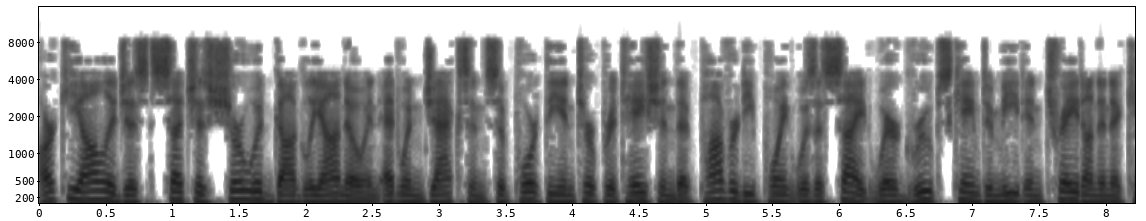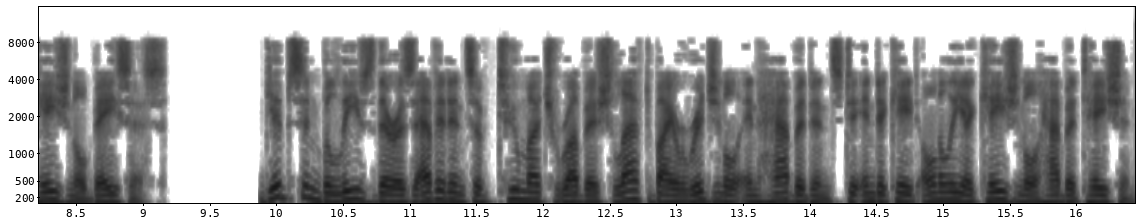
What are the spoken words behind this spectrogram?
Archaeologists such as Sherwood Gagliano and Edwin Jackson support the interpretation that Poverty Point was a site where groups came to meet and trade on an occasional basis. Gibson believes there is evidence of too much rubbish left by original inhabitants to indicate only occasional habitation,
